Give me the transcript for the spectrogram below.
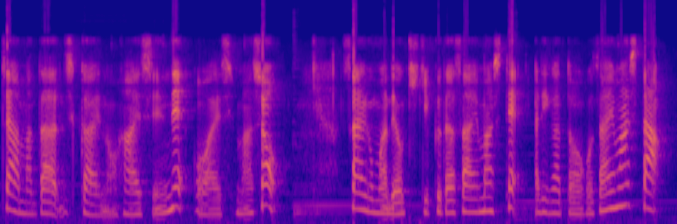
じゃあまた次回の配信でお会いしましょう。最後までお聴きくださいましてありがとうございました。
